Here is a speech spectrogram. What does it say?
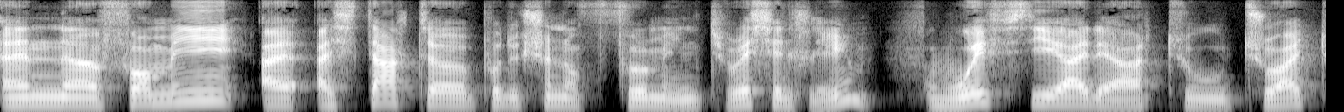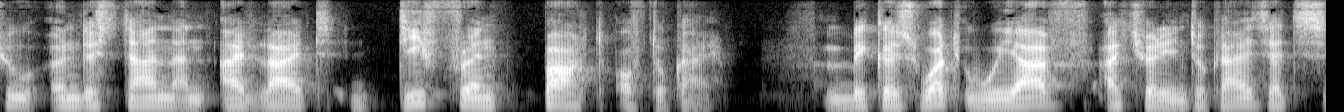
And uh, for me, I, I start a production of Furmint recently with the idea to try to understand and highlight different part of Tokai because what we have actually in Tokai is that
